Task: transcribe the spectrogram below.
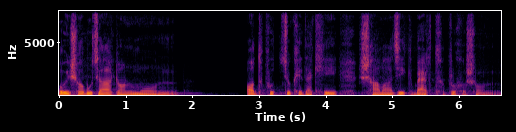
ওই সব উচাটন মন অদ্ভুত চোখে দেখে সামাজিক ব্যর্থ প্রহসন।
